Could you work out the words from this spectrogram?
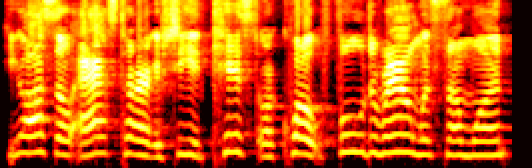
He also asked her if she had kissed or, quote, fooled around with someone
